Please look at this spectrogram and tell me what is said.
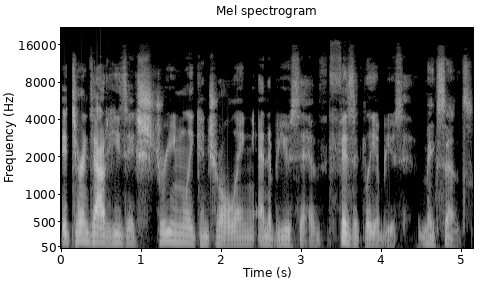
It turns out he's extremely controlling and abusive, physically abusive. Makes sense.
